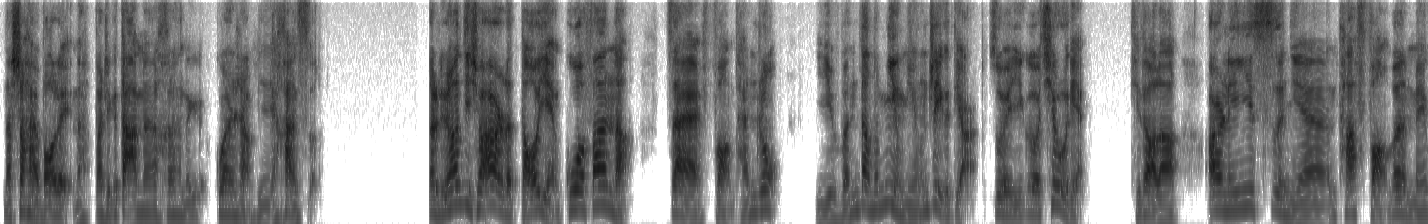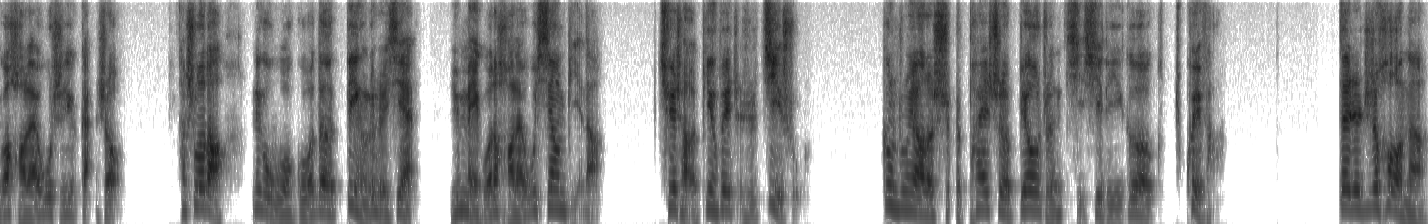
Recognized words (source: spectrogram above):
那《上海堡垒》呢，把这个大门狠狠的关上，并且焊死了。那《流浪地球二》的导演郭帆呢，在访谈中以文档的命名这个点儿作为一个切入点。提到了二零一四年他访问美国好莱坞时一个感受，他说到那个我国的电影流水线与美国的好莱坞相比呢，缺少的并非只是技术，更重要的是拍摄标准体系的一个匮乏。在这之后呢，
